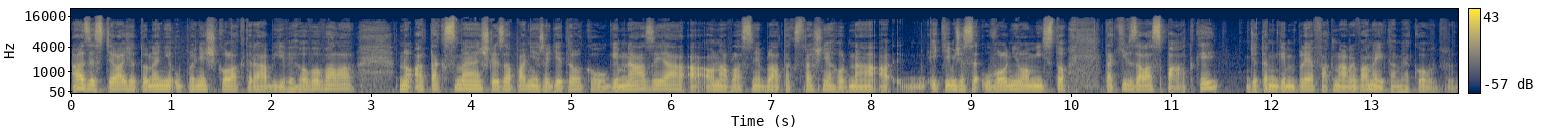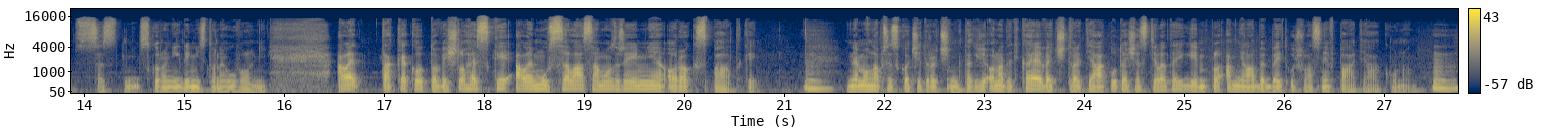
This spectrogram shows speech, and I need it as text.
ale zjistila, že to není úplně škola, která by jí vyhovovala, no a tak jsme šli za paní ředitelkou gymnázia a ona vlastně byla tak strašně hodná a i tím, že se uvolnilo místo, tak ji vzala zpátky, že ten Gimpl je fakt narvaný, tam jako se skoro nikdy místo neuvolní. Ale tak jako to vyšlo hezky, ale musela samozřejmě o rok zpátky. Hmm. Nemohla přeskočit ročník, takže ona teďka je ve čtvrtáku, to je šestiletý Gimpl a měla by být už vlastně v páťáku. No. Hmm.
